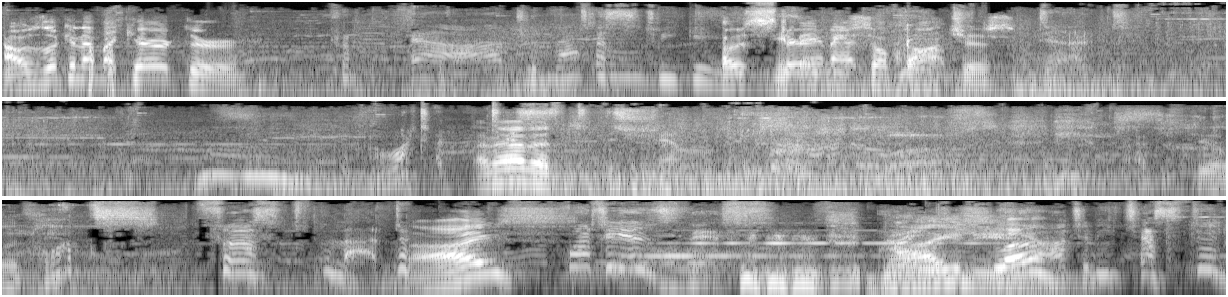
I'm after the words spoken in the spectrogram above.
I was looking at my character. Prepare to test. Begin. I was made staring me at self-conscious. Dirt. Hmm, What a Let me have it. this shall be. What's first blood? Nice. What is this? Nice, are to be tested.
